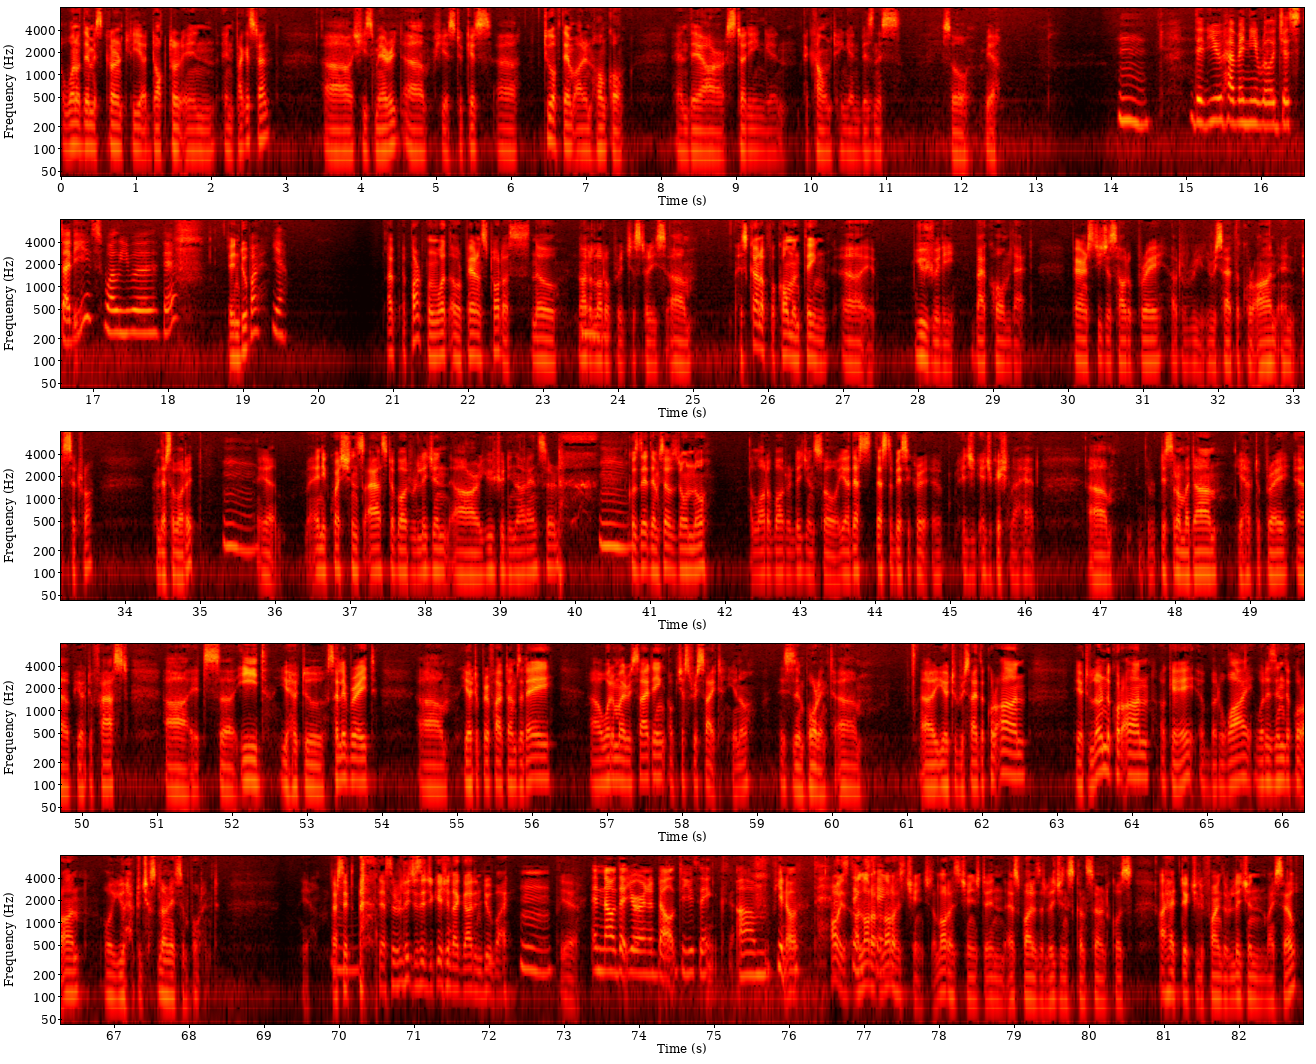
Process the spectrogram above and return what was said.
one of them is currently a doctor in in Pakistan. Uh, she's married. Uh, she has two kids. Uh, two of them are in Hong Kong, and they are studying in accounting and business. So yeah. Hmm. Did you have any religious studies while you were there? In Dubai? Yeah. A- apart from what our parents taught us, no, not a lot of religious studies. Um, it's kind of a common thing, uh, usually back home, that parents teach us how to pray, how to re- recite the Quran, and etc. And that's about it. Hmm. Yeah. Any questions asked about religion are usually not answered Hmm. because they themselves don't know a lot about religion. So yeah, that's that's the basic uh, edu- education I had. Um, this Ramadan, you have to pray, uh, you have to fast. Uh, it's uh, Eid, you have to celebrate. Um, you have to pray five times a day. Uh, what am I reciting? Oh, just recite. You know, this is important. Um, uh, you have to recite the Quran. You have to learn the Quran. Okay, but why? What is in the Quran? Or you have to just learn. It's important. That's it. that's the religious education I got in Dubai. Yeah. And now that you're an adult, do you think, um, you know, Oh, a lot of a lot of has changed? A lot has changed in as far as religion is concerned because I had to actually find the religion myself,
